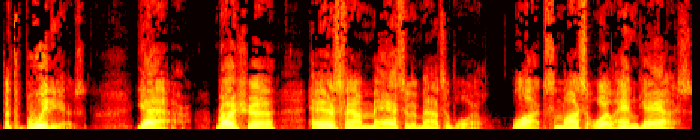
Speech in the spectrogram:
but the point is yeah Russia has found massive amounts of oil lots and lots of oil and gas.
